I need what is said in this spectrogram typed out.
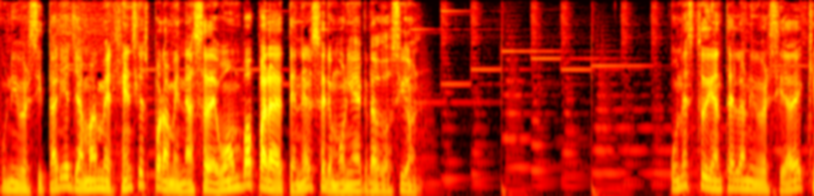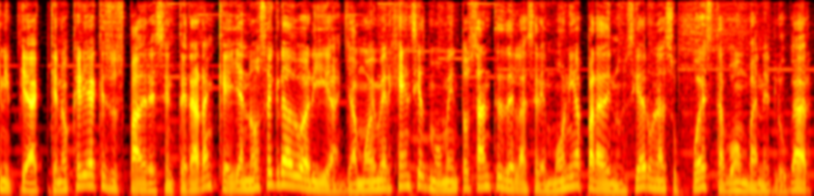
Universitaria llama a emergencias por amenaza de bomba para detener ceremonia de graduación. Un estudiante de la Universidad de Quinnipiac que no quería que sus padres se enteraran que ella no se graduaría llamó a emergencias momentos antes de la ceremonia para denunciar una supuesta bomba en el lugar.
